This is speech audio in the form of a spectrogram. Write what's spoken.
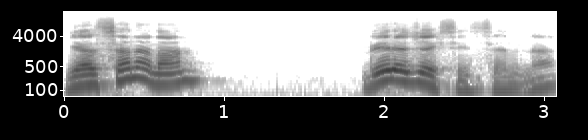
gelsene lan. Vereceksin senden.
